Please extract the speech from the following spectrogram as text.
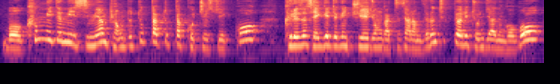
뭐, 큰 믿음이 있으면 병도 뚝딱뚝딱 고칠 수 있고, 그래서 세계적인 주의 종 같은 사람들은 특별히 존재하는 거고,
